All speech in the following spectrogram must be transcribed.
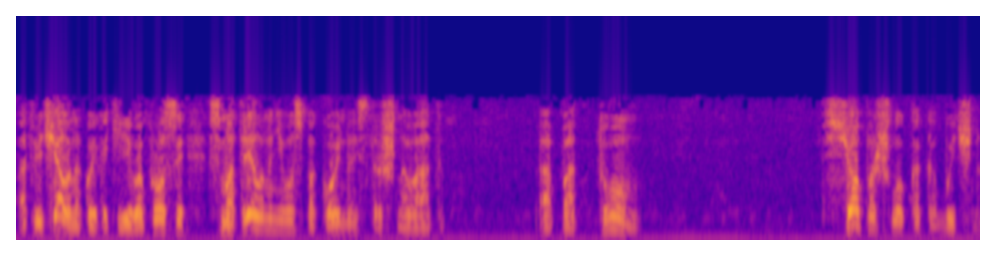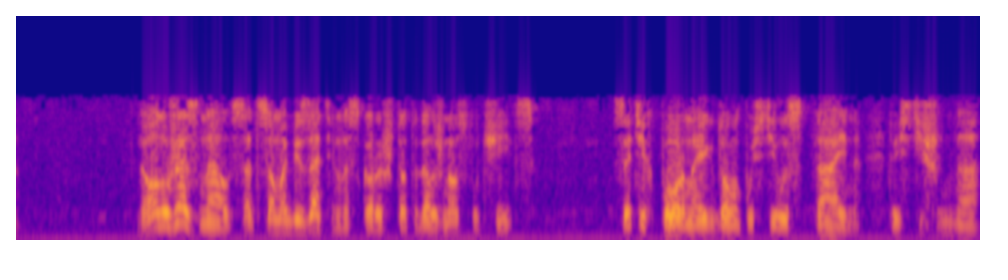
отвечала на кое-какие вопросы, смотрела на него спокойно и страшновато. А потом все пошло как обычно. — но он уже знал, с отцом обязательно скоро что-то должно случиться. С этих пор на их дом опустилась тайна, то есть тишина.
